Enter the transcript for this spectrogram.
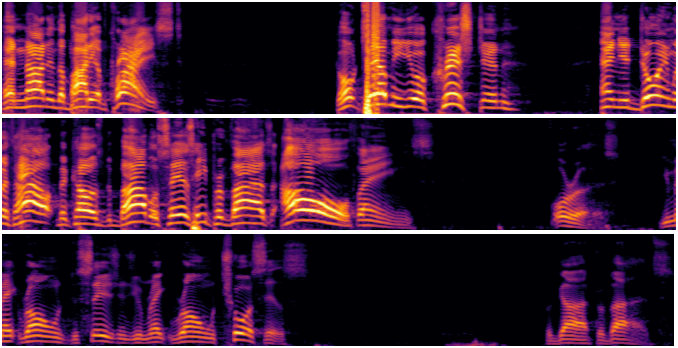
and not in the body of Christ. Don't tell me you're a Christian and you're doing without because the Bible says He provides all things for us. You make wrong decisions, you make wrong choices, but God provides.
